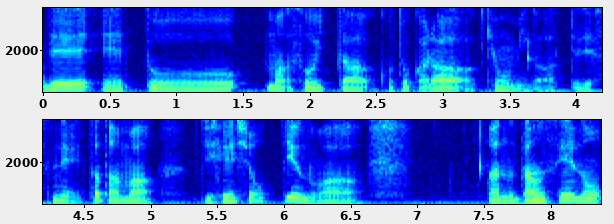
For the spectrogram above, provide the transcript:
でえっとまあそういったことから興味があってですねただまあ自閉症っていうのはあの男性の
